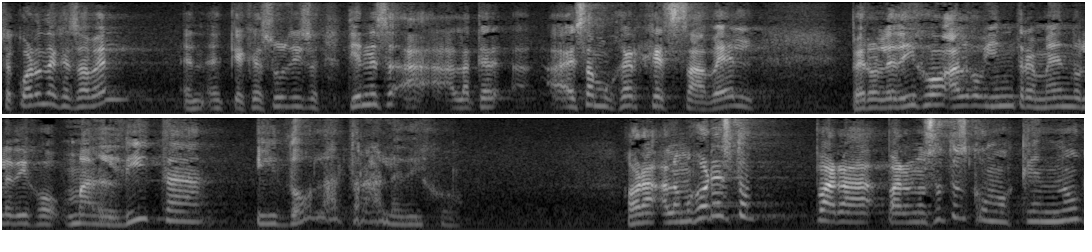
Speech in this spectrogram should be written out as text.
¿Se acuerdan de Jezabel? En, que Jesús dice, tienes a, esa mujer Jezabel pero le dijo algo bien tremendo, le dijo, maldita idólatra, le dijo. Ahora, a lo mejor esto para, para nosotros como que no,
